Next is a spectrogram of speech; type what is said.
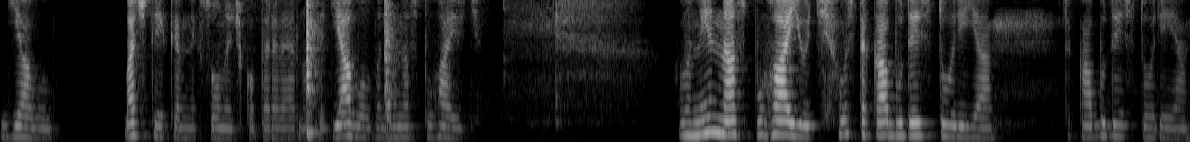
Дьявол. Бачите, яке в них сонечко перевернуте. Дьявол, вони нас пугають. Вони нас пугають. Ось така буде історія. Така буде історія.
